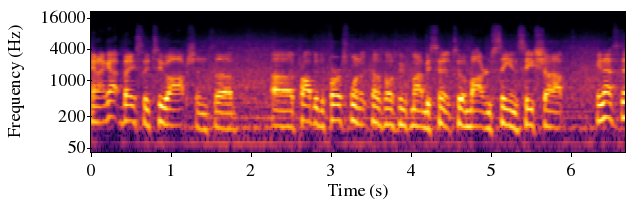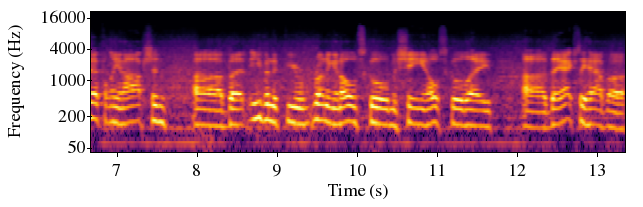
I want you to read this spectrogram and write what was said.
And I got basically two options. Uh, uh, probably the first one that comes most people might be sent to a modern CNC shop. And that's definitely an option. Uh, but even if you're running an old school machine, old school lathe, uh, they actually have a,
